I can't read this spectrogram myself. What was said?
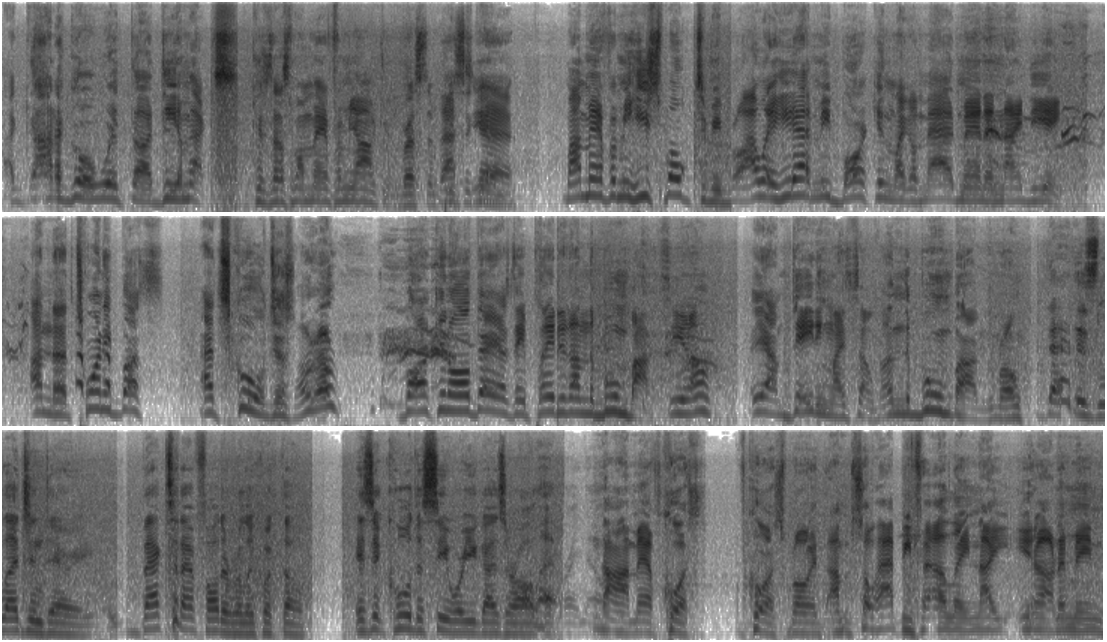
I gotta go with uh, DMX because that's my man from Yonkers. Rest in peace That's- again. Yeah. My man from me, he spoke to me, bro. I, he had me barking like a madman in '98 on the 20 bus at school, just barking all day as they played it on the boombox. You know? Yeah, I'm dating myself on the boombox, bro. That is legendary. Back to that photo really quick though. Is it cool to see where you guys are all at right now? Nah, man, of course. Of course, bro. I'm so happy for LA Knight, you know what I mean?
